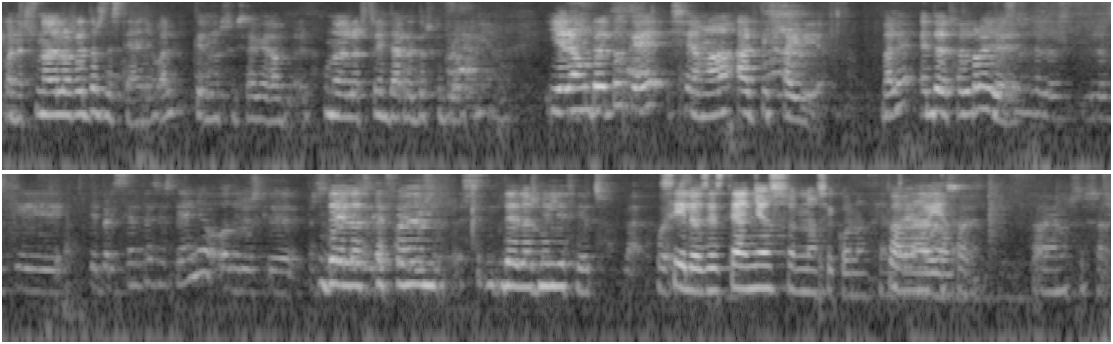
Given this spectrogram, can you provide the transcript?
bueno, es uno de los retos de este año, ¿vale? Que no sé si ha quedado claro. Uno de los 30 retos que proponía. Y era un reto que se llama Artify the Earth, ¿vale? Entonces el rollo es ¿Son de los, los que te presentas este año o de los que de los que fueron de 2018. Vale. Pues, Sí, los de este año no se conocen todavía, todavía. no se sabe. Todavía no se sabe.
